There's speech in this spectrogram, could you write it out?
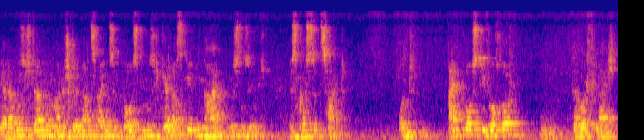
ja, da muss ich dann, um meine Stellenanzeigen zu posten, muss ich Geld ausgeben. Nein, müssen Sie nicht. Es kostet Zeit. Und ein Post die Woche dauert vielleicht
